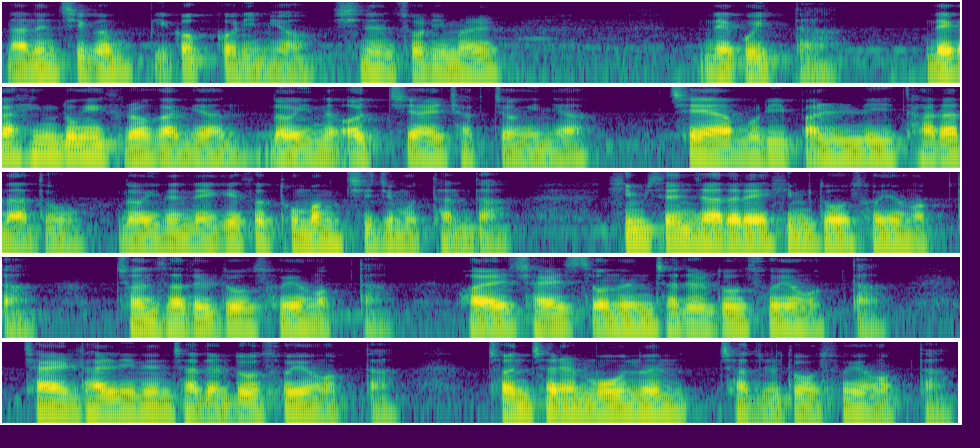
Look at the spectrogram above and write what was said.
나는 지금 삐걱거리며 쉬는 소림을 내고 있다. 내가 행동에 들어가면 너희는 어찌할 작정이냐? 제 아무리 빨리 달아나도 너희는 내게서 도망치지 못한다. 힘센 자들의 힘도 소용없다. 전사들도 소용없다. 활 잘 쏘는 자들도 소용없다. 잘 달리는 자들도 소용없다. 전차를 모으는 자들도 소용없다.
